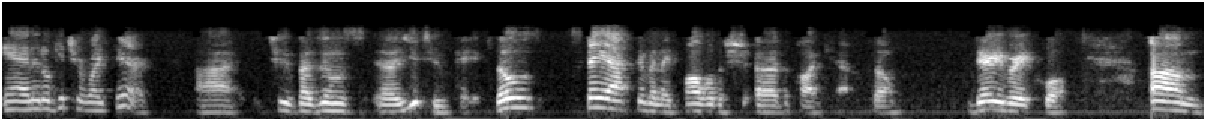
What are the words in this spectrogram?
and it'll get you right there uh, to Vazum's uh, YouTube page. Those stay active and they follow the sh- uh, the podcast. So very very cool. Um,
